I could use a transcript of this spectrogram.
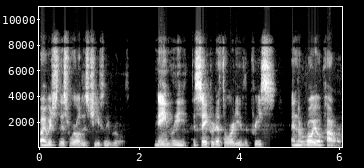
by which this world is chiefly ruled, namely the sacred authority of the priests and the royal power.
